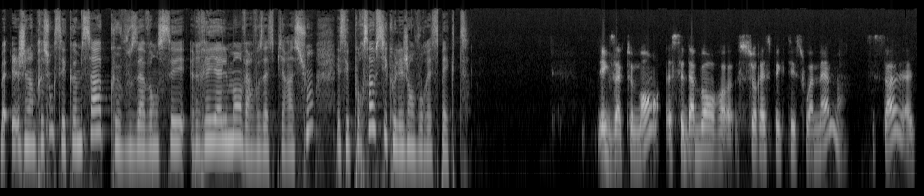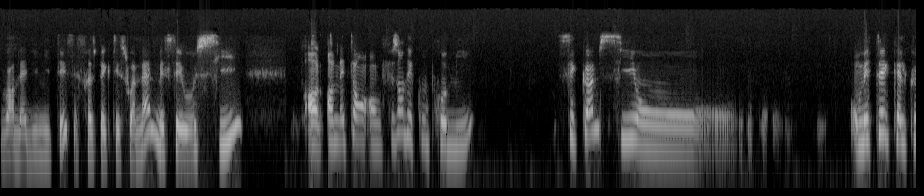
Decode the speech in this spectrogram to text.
bah, j'ai l'impression que c'est comme ça que vous avancez réellement vers vos aspirations. Et c'est pour ça aussi que les gens vous respectent. Exactement. C'est d'abord se respecter soi-même. C'est ça, avoir de la dignité, c'est se respecter soi-même. Mais c'est aussi en, en, étant, en faisant des compromis c'est comme si on, on mettait quelque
